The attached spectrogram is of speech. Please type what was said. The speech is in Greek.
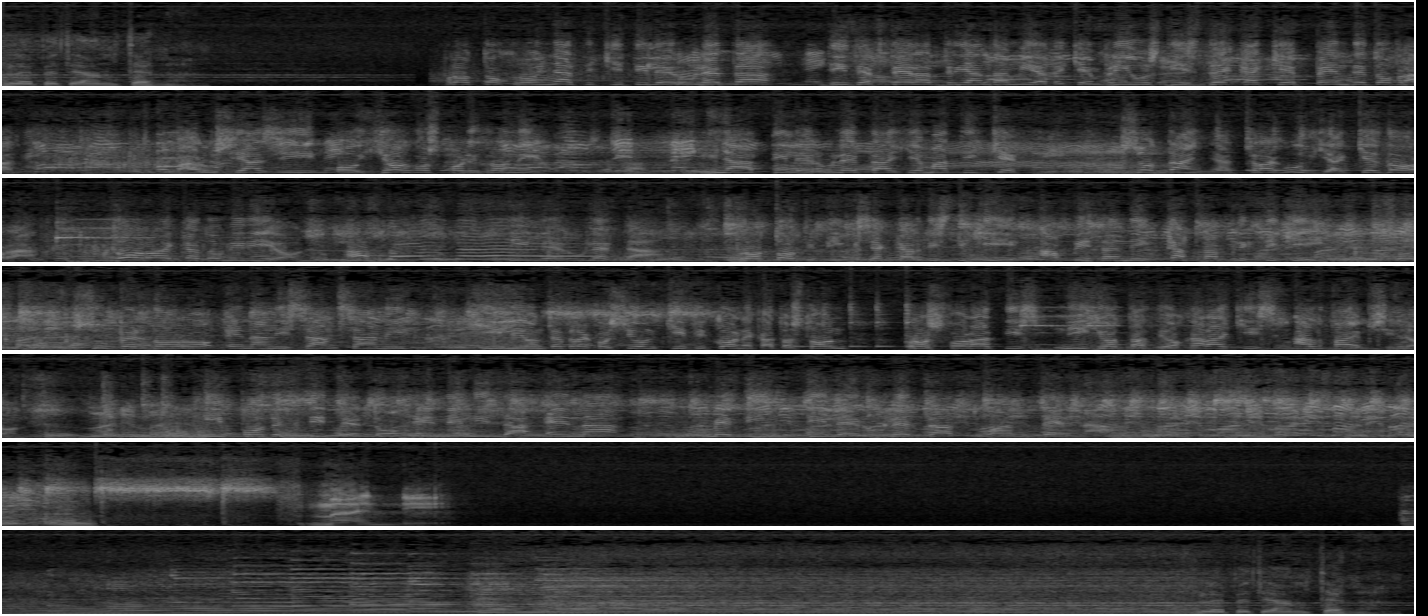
Βλέπετε αντένα. Πρωτοχρονιάτικη τηλερουλέτα τη Δευτέρα 31 Δεκεμβρίου στις 10 και 5 το βράδυ. Παρουσιάζει ο Γιώργος Πολυχρονίου. Μια τηλερουλέτα γεμάτη κέφι, ζωντάνια, τραγούδια και δώρα. Δώρα εκατομμυρίων. Αυτό είναι... Τηλερουλέτα. Πρωτότυπη, ξεκαρδιστική, απίθανη, καταπληκτική. Σούπερ δώρο ένα Nissan Sunny 1400 κυβικών εκατοστών. Προσφορά της Νίγιωτα Θεοχαράκης ΑΕ. Υποδεχτείτε το 91 με την τηλερουλέτα του Αντένα. Money. Βλέπετε αντένα.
